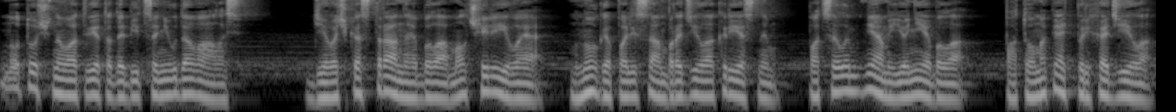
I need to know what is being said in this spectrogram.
но точного ответа добиться не удавалось. Девочка странная была, молчаливая, много по лесам бродила окрестным, по целым дням ее не было, потом опять приходила.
